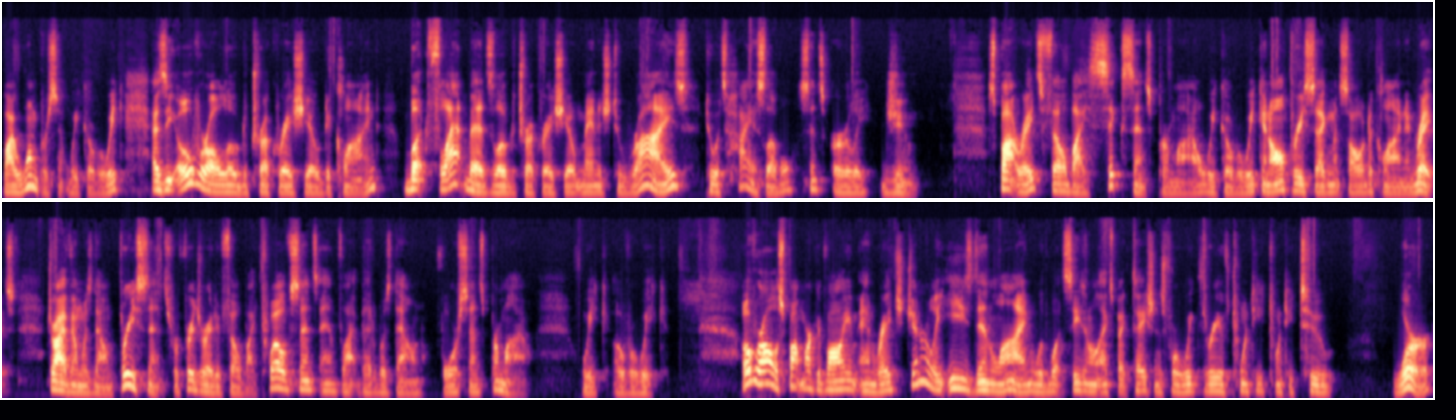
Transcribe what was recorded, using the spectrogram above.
by 1% week over week as the overall load to truck ratio declined, but flatbed's load to truck ratio managed to rise to its highest level since early June. Spot rates fell by 6 cents per mile week over week, and all three segments saw a decline in rates. Dry van was down 3 cents, refrigerated fell by 12 cents, and flatbed was down 4 cents per mile week over week. Overall, the spot market volume and rates generally eased in line with what seasonal expectations for week three of 2022 were,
